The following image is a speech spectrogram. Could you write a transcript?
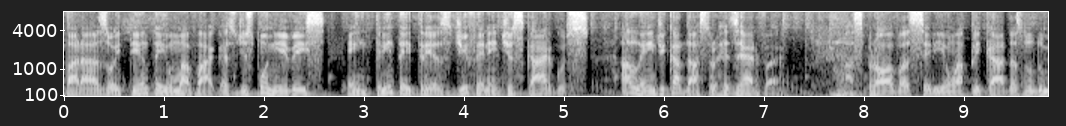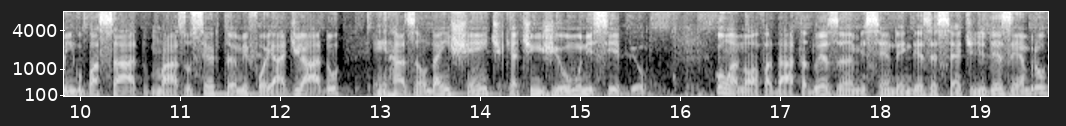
para as 81 vagas disponíveis em 33 diferentes cargos, além de cadastro reserva. As provas seriam aplicadas no domingo passado, mas o certame foi adiado em razão da enchente que atingiu o município. Com a nova data do exame sendo em 17 de dezembro,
